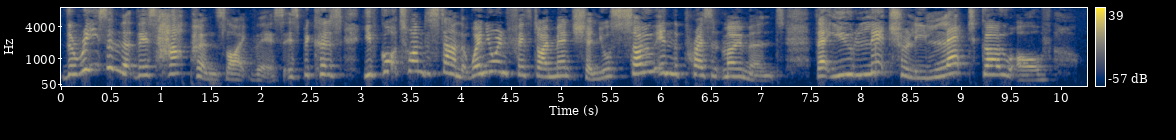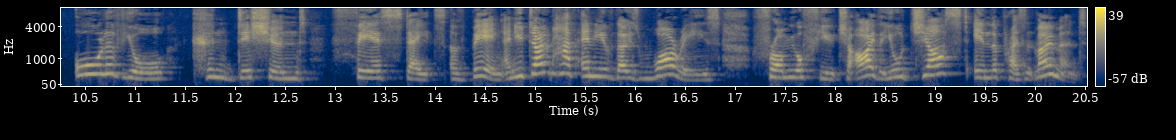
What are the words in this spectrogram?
the reason that this happens like this is because you've got to understand that when you're in fifth dimension, you're so in the present moment that you literally let go of all of your conditioned fear states of being. And you don't have any of those worries from your future either. You're just in the present moment.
